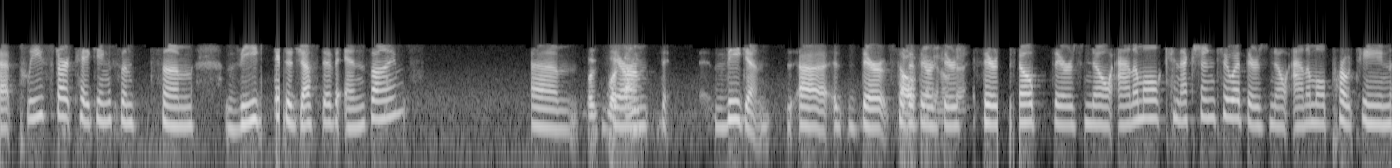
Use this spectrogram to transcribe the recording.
that, please start taking some some vegan digestive enzymes. Um, What, what there are th- vegan. Uh, there so Oh, that there's vegan, there's okay. there's no there's no animal connection to it. There's no animal protein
